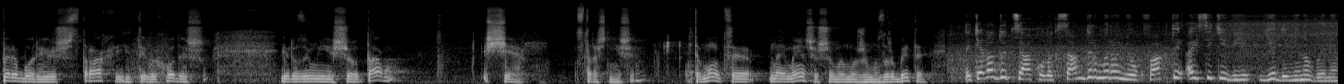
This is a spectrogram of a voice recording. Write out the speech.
переборюєш страх, і ти виходиш і розумієш, що там ще страшніше. Тому це найменше, що ми можемо зробити. Тетяна Доцяк, Олександр Миронюк, факти ICTV. Єдині новини.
